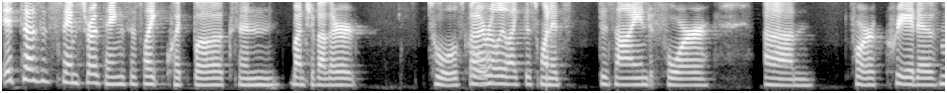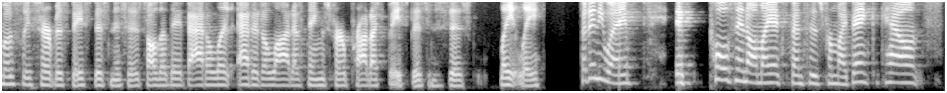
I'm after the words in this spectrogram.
it does the same sort of things as like QuickBooks and a bunch of other tools. Cool. But I really like this one. It's designed for um, for creative, mostly service based businesses, although they've added, added a lot of things for product based businesses lately. But anyway, it pulls in all my expenses from my bank accounts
